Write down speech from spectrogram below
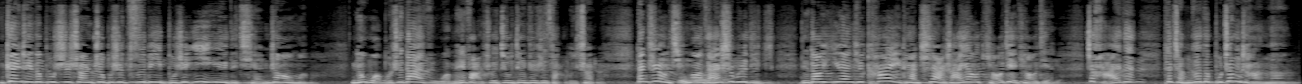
你跟谁都不吱声，这不是自闭，不是抑郁的前兆吗？你说我不是大夫，我没法说究竟这是咋回事。但这种情况，咱是不是得得到医院去看一看，吃点啥药调节调节？这孩子他整个他不正常啊！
